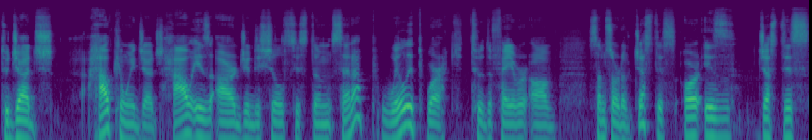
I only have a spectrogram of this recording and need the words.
to judge how can we judge? How is our judicial system set up? Will it work to the favor of some sort of justice, or is justice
